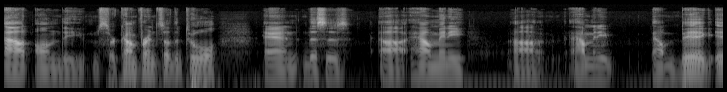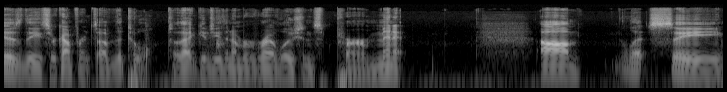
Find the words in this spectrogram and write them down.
out on the circumference of the tool, and this is uh, how many uh, how many how big is the circumference of the tool. So that gives you the number of revolutions per minute. Um, let's see.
